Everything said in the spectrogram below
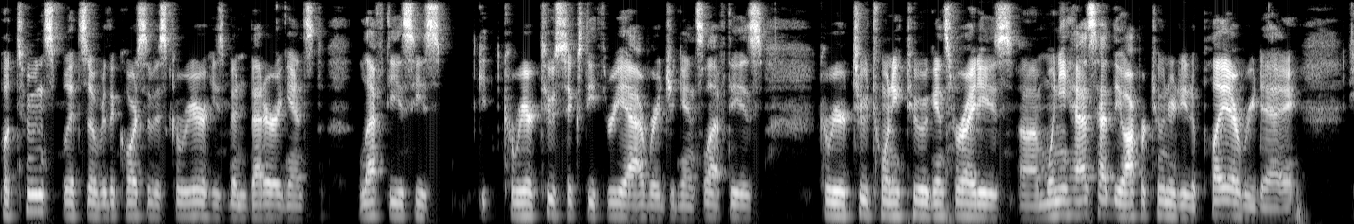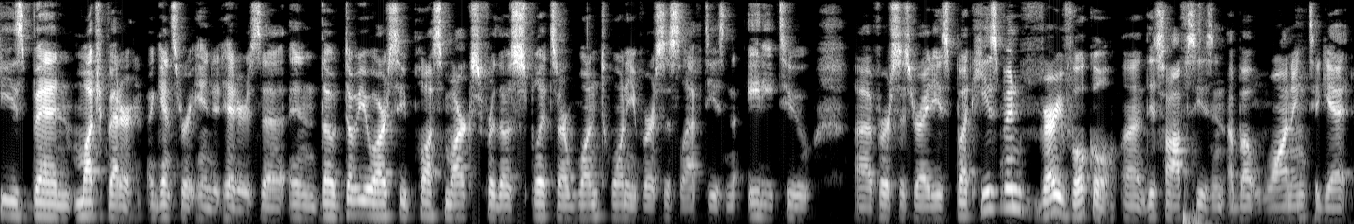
platoon splits over the course of his career, he's been better against lefties. He's career 263 average against lefties, career 222 against righties. Um, when he has had the opportunity to play every day, he's been much better against right-handed hitters. Uh, and the WRC plus marks for those splits are 120 versus lefties and 82 uh, versus righties. But he's been very vocal uh, this offseason about wanting to get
